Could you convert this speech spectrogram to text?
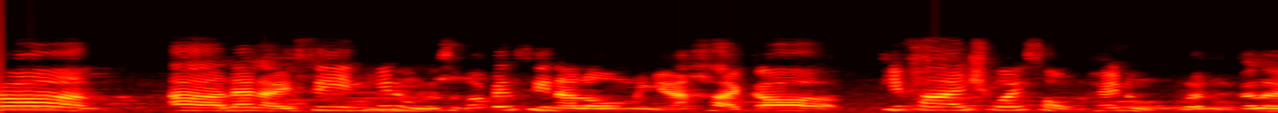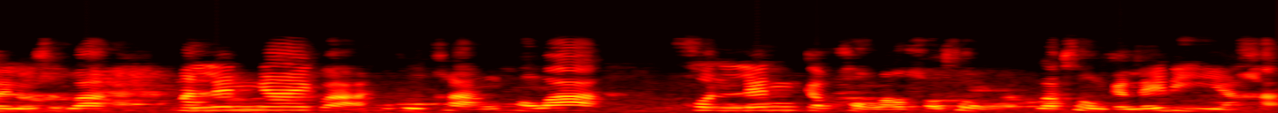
ก็อ่าหลาย ๆ ซีนที่หนูรู้สึกว่าเป็นซีนอารมณ์อย่างเงี้ยค่ะ ก็พี่ฝ้ายช่วยส่งให้หนูแล้วหนูก็เลยรู้สึกว่ามันเล่นง่ายกว่าทุกๆครั้ง เพราะว่าคนเล่นกับของเราเขาส่งรับส่งกันได้ดีอะค่ะ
